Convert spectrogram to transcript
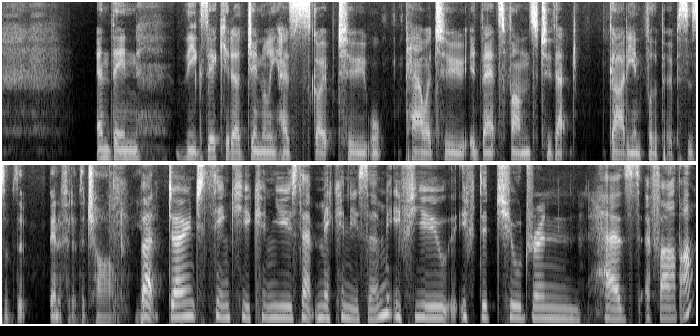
And then the executor generally has scope to or power to advance funds to that guardian for the purposes of the benefit of the child. Yeah. But don't think you can use that mechanism if you if the children has a father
